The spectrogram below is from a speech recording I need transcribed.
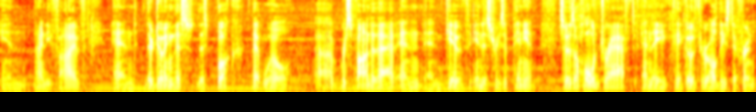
in '95, and they're doing this this book that will uh, respond to that and, and give industry's opinion. So there's a whole draft, and they, they go through all these different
